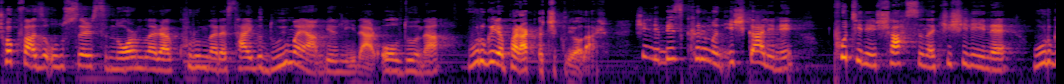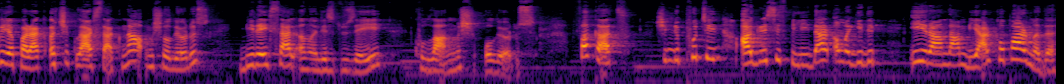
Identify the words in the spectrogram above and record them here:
çok fazla uluslararası normlara, kurumlara saygı duymayan bir lider olduğuna vurgu yaparak açıklıyorlar. Şimdi biz Kırım'ın işgalini Putin'in şahsına, kişiliğine vurgu yaparak açıklarsak ne yapmış oluyoruz? Bireysel analiz düzeyi kullanmış oluyoruz. Fakat şimdi Putin agresif bir lider ama gidip İran'dan bir yer koparmadı.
